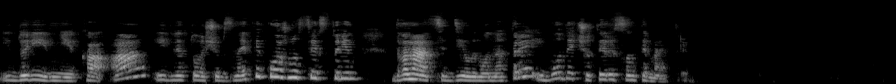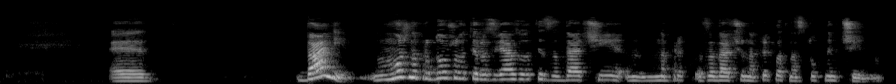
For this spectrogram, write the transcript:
і дорівнює КА. І для того, щоб знайти кожну з цих сторін, 12 ділимо на 3 і буде 4 см. Далі можна продовжувати розв'язувати задачі, задачу, наприклад, наступним чином.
